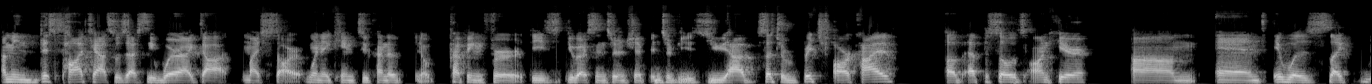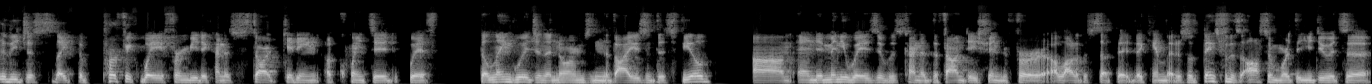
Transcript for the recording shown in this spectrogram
I mean, this podcast was actually where I got my start when it came to kind of, you know, prepping for these UX internship interviews. You have such a rich archive of episodes on here. Um, and it was like really just like the perfect way for me to kind of start getting acquainted with the language and the norms and the values of this field. Um, and in many ways, it was kind of the foundation for a lot of the stuff that, that came later. So thanks for this awesome work that you do. It's a,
